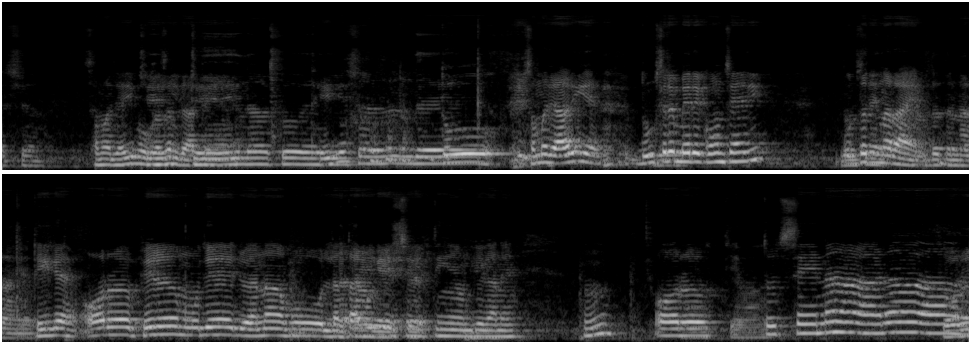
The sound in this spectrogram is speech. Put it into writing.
अच्छा। समझ आई वो गज़ल गाते हैं? ठीक है? तो समझ आ रही है। दूसरे मेरे कौन से हैं जी? उदित नारायण। उदित नारायण। ठीक है और फिर मुझे जो है ना वो लता भी अच्छी मंगेशकर। लगती हैं उनके गाने। हम्म और तुझसे नाराज़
